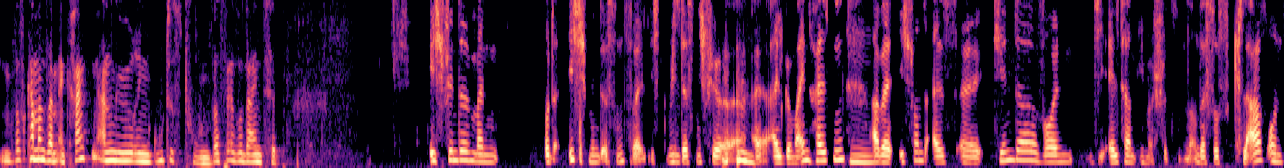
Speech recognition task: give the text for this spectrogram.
was kann man seinem erkrankten Angehörigen Gutes tun? Was wäre so dein Tipp? Ich finde, man oder ich mindestens, weil ich will das nicht für äh, allgemein halten, mhm. aber ich fand, als äh, Kinder wollen die Eltern immer schützen. Und das ist klar und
